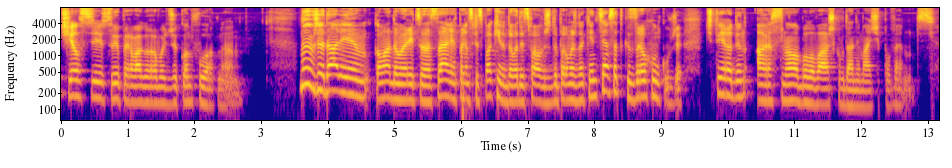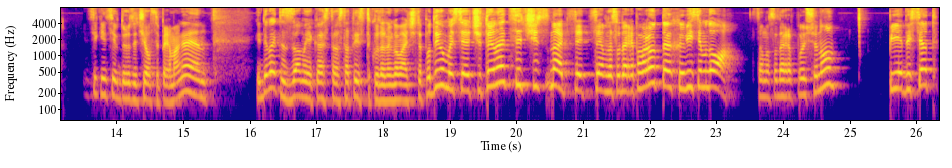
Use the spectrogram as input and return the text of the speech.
Челсі свою перевагу робить вже комфортно. Ну і вже далі команда Маріцо Сарі, в принципі, спокійно доводить справу вже до переможного кінця. Все-таки з рахунку вже 4-1 Арсеналу було важко в даний матч повернутися. В кінці кінців, друзі, Челсі перемагає. І давайте з вами якась та статистику даного матчу подивимося. 14-16 це в нас удари по воротах, 8-2 це в нас удари в площину. 50-50.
